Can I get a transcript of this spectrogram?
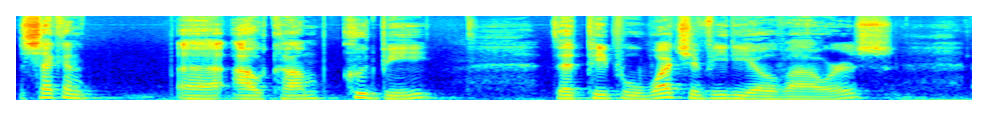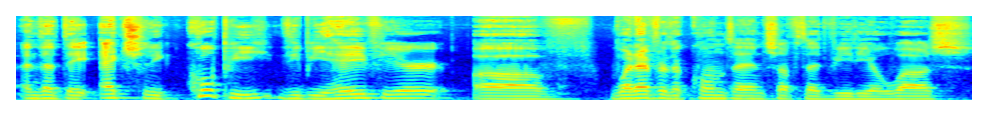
second uh, outcome could be that people watch a video of ours and that they actually copy the behavior of whatever the contents of that video was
